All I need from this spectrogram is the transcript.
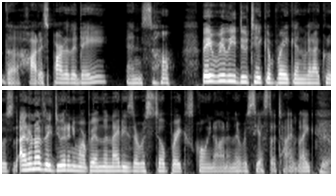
the hottest part of the day. And so they really do take a break in Veracruz. I don't know if they do it anymore, but in the 90s, there was still breaks going on and there was siesta time. Like Yeah.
